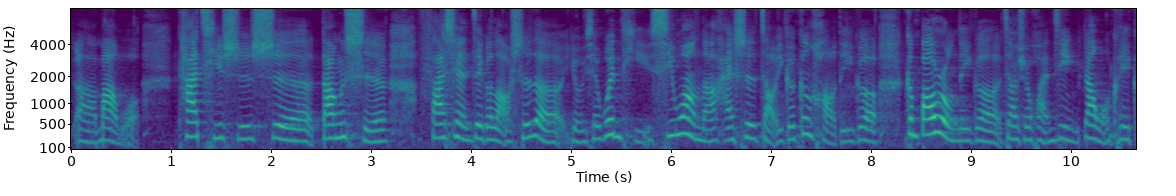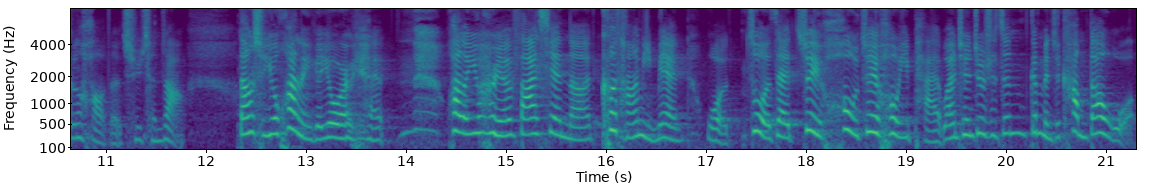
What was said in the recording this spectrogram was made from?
呃骂我，她其实是当时发现这个老师的有一些问题，希望呢还是找一个更好的一个更包容的一个教学环境，让我可以更好的去成长。当时又换了一个幼儿园，换了幼儿园，发现呢，课堂里面我坐在最后最后一排，完全就是真根本就看不到我。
